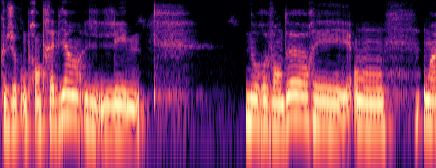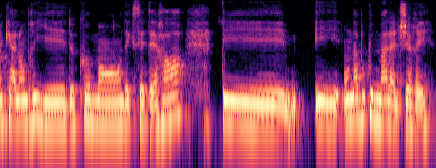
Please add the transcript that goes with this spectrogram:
que je comprends très bien les nos revendeurs et ont, ont un calendrier de commandes, etc. Et, et on a beaucoup de mal à le gérer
